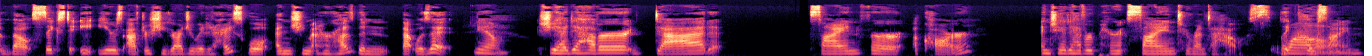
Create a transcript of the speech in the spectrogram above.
about 6 to 8 years after she graduated high school and she met her husband. That was it. Yeah. She had to have her dad sign for a car and she had to have her parents sign to rent a house, like Wow. co-sign.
